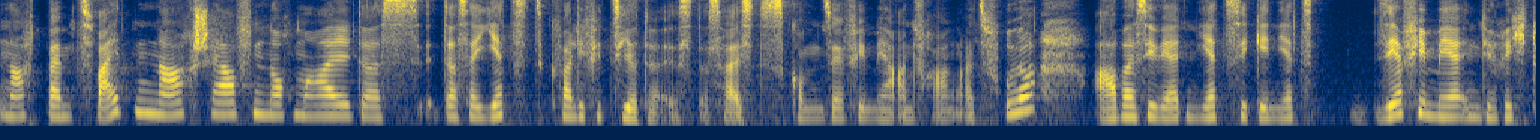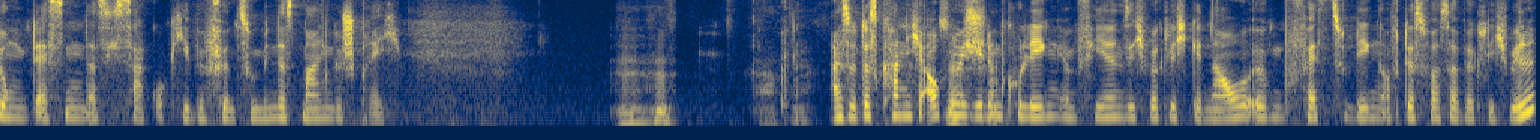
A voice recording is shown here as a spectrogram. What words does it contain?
nach, beim zweiten Nachschärfen nochmal, dass, dass er jetzt qualifizierter ist. Das heißt, es kommen sehr viel mehr Anfragen als früher, aber sie werden jetzt, sie gehen jetzt sehr viel mehr in die Richtung dessen, dass ich sage, okay, wir führen zumindest mal ein Gespräch. Okay. Also das kann ich auch Sehr nur jedem schön. Kollegen empfehlen, sich wirklich genau irgendwo festzulegen auf das, was er wirklich will,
